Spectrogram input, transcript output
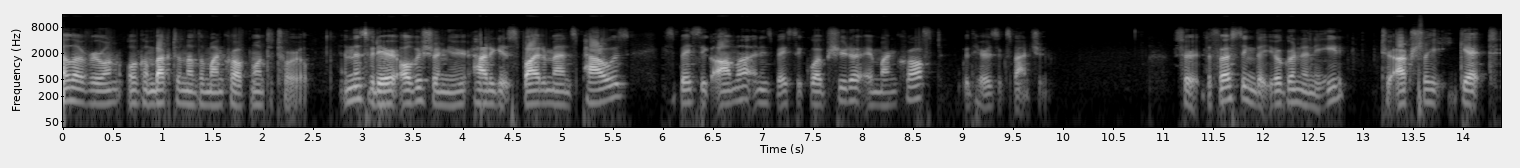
Hello everyone, welcome back to another Minecraft mod tutorial. In this video, I'll be showing you how to get Spider-Man's powers, his basic armor, and his basic web shooter in Minecraft with Heroes Expansion. So, the first thing that you're going to need to actually get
